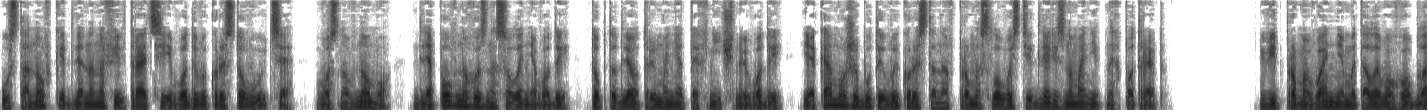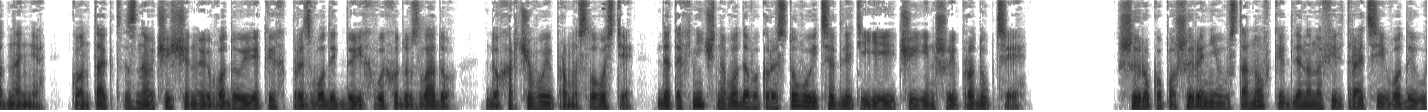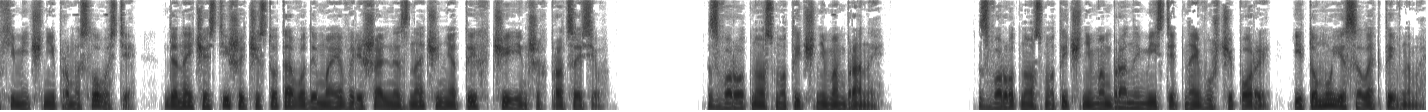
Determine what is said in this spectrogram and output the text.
Установки для нанофільтрації води використовуються в основному для повного знесолення води, тобто для отримання технічної води, яка може бути використана в промисловості для різноманітних потреб. Від промивання металевого обладнання, контакт з неочищеною водою яких призводить до їх виходу з ладу, до харчової промисловості, де технічна вода використовується для тієї чи іншої продукції. Широко поширені установки для нанофільтрації води у хімічній промисловості, де найчастіше чистота води має вирішальне значення тих чи інших процесів. Зворотно-осмотичні мембрани. Зворотно-осмотичні мембрани містять найвужчі пори, і тому є селективними.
